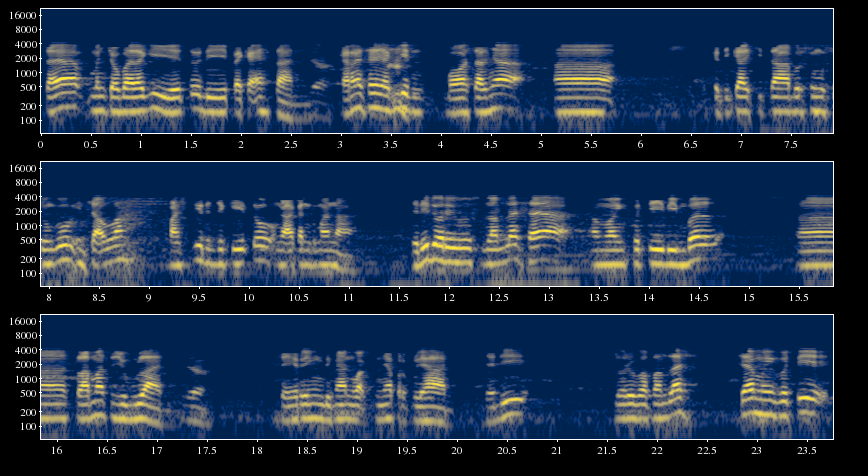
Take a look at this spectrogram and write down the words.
saya mencoba lagi yaitu di PKN STAN. Ya. Karena saya yakin bahwasannya uh, ketika kita bersungguh-sungguh insya Allah pasti rezeki itu nggak akan ke mana. Jadi 2019 saya mengikuti bimbel uh, selama tujuh bulan. Ya. Seiring dengan waktunya perkuliahan. Jadi 2018 saya mengikuti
